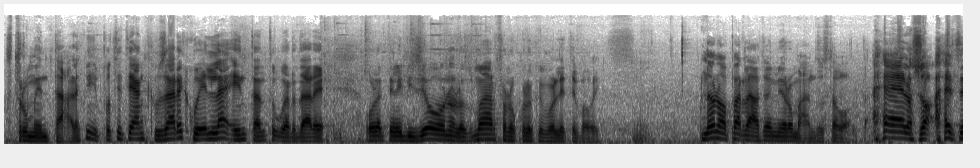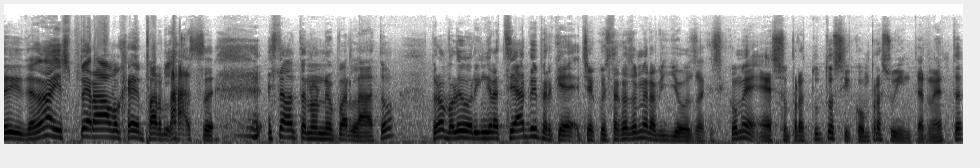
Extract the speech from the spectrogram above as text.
strumentale. Quindi potete anche usare quella e intanto guardare o la televisione o lo smartphone o quello che volete voi. Non ho parlato del mio romanzo stavolta. Eh lo so no, io speravo che ne parlasse. E stavolta non ne ho parlato però volevo ringraziarvi perché c'è questa cosa meravigliosa che siccome è soprattutto si compra su internet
